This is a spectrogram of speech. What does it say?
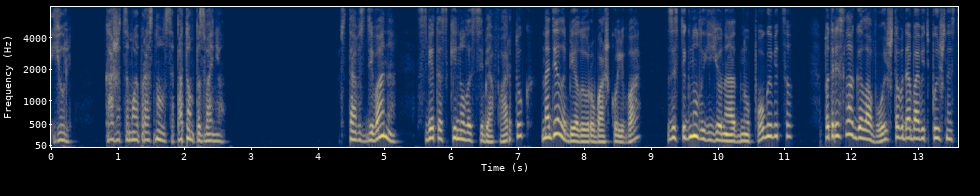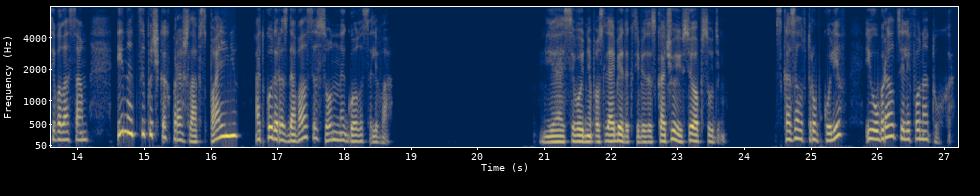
«Юль, кажется, мой проснулся, потом позвоню». Встав с дивана, Света скинула с себя фартук, надела белую рубашку льва, застегнула ее на одну пуговицу, потрясла головой, чтобы добавить пышности волосам, и на цыпочках прошла в спальню, откуда раздавался сонный голос льва. «Я сегодня после обеда к тебе заскочу и все обсудим», — сказал в трубку лев и убрал телефон от уха.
